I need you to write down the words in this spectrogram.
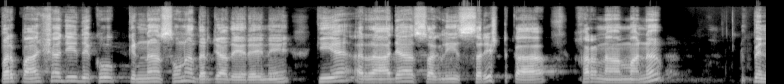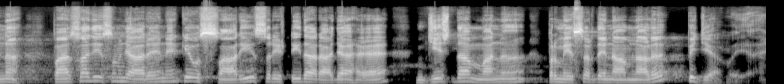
ਪਰ ਪਾਤਸ਼ਾਹ ਜੀ ਦੇਖੋ ਕਿੰਨਾ ਸੋਹਣਾ ਦਰਜਾ ਦੇ ਰਹੇ ਨੇ। ਕੀ ਹੈ? ਰਾਜਾ ਸਗਲੀ ਸ੍ਰਿਸ਼ਟ ਕਾ ਹਰ ਨਾਮ ਮਨ ਪਿੰਨਾ ਪਾਤਸ਼ਾਹ ਜੀ ਸਮਝਾ ਰਹੇ ਨੇ ਕਿ ਉਹ ਸਾਰੀ ਸ੍ਰਿਸ਼ਟੀ ਦਾ ਰਾਜਾ ਹੈ, ਜਿਸ ਦਾ ਮਨ ਪਰਮੇਸ਼ਰ ਦੇ ਨਾਮ ਨਾਲ ਭਿੱਜਿਆ ਹੋਇਆ ਹੈ।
